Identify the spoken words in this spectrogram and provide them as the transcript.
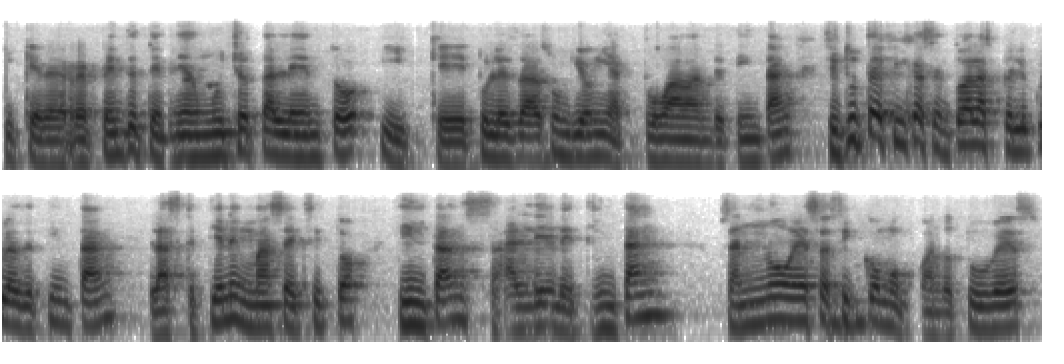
y que de repente tenían mucho talento y que tú les dabas un guion y actuaban de Tintán. Si tú te fijas en todas las películas de Tintán, las que tienen más éxito, Tintán sale de Tintán. O sea, no es así como cuando tú ves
